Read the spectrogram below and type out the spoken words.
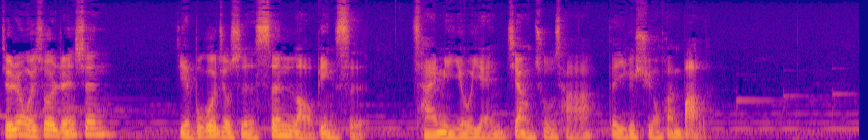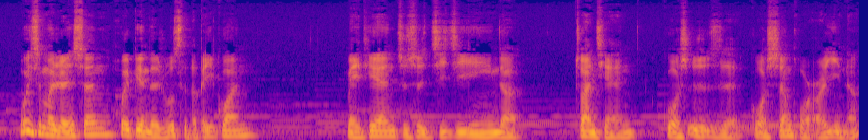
就认为说人生。也不过就是生老病死、柴米油盐酱醋茶的一个循环罢了。为什么人生会变得如此的悲观？每天只是汲汲营营的赚钱、过日子、过生活而已呢？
